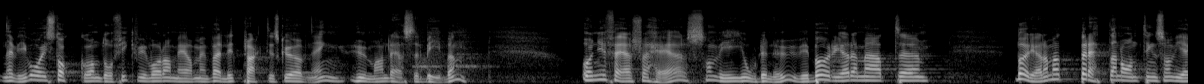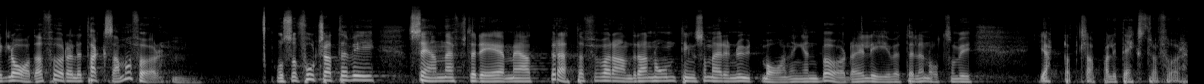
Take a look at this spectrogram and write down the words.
när vi var i Stockholm då fick vi vara med om en väldigt praktisk övning hur man läser Bibeln. Ungefär så här som vi gjorde nu. Vi började med att eh, började med att berätta någonting som vi är glada för eller tacksamma för. Mm. Och så fortsatte vi sen efter det med att berätta för varandra någonting som är en utmaning, en börda i livet eller något som vi hjärtat klappar lite extra för.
